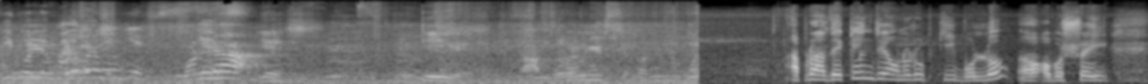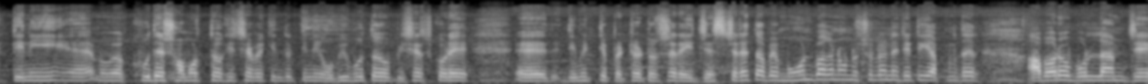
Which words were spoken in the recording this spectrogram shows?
কি বললে? ভালো করে আপনারা দেখলেন যে অনুরূপ কি বলল। অবশ্যই তিনি খুদে সমর্থক হিসেবে কিন্তু তিনি অভিভূত, বিশেষ করে দিমিত্রি পেট্রাটোসের এই জেস্টারে। তবে মোহনবাগান অনুশীলনে যেটি আপনাদের আবারও বললাম যে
